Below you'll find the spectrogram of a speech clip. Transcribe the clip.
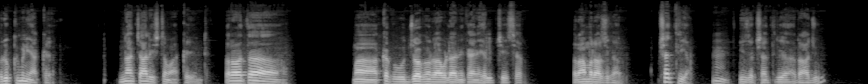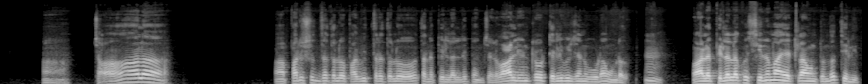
రుక్మిణి అక్కయ్య. నాకు చాలా ఇష్టం ఆ అక్కయ్య అంటే. తర్వాత మా అక్కకు ఉద్యోగం రావడానికి ఆయన హెల్ప్ చేశారు. రామరాజు గారు. క్షత్రియ. Is a Kshatriya Raju. చాలా పరిశుద్ధతలో పవిత్రతలో తన పిల్లల్ని పెంచాడు. వాళ్ళ ఇంట్లో టెలివిజన్ కూడా ఉండదు. వాళ్ళ పిల్లలకు సినిమా ఎట్లా ఉంటుందో తెలియదు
